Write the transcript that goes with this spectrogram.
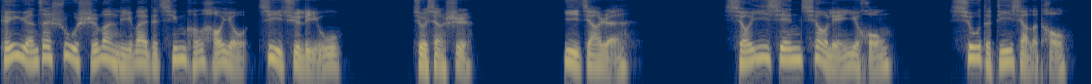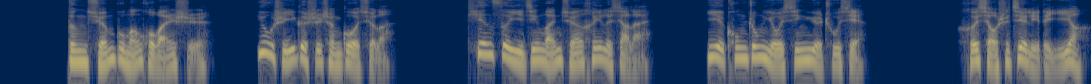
给远在数十万里外的亲朋好友寄去礼物，就像是一家人。小医仙俏脸一红，羞得低下了头。等全部忙活完时，又是一个时辰过去了，天色已经完全黑了下来，夜空中有星月出现。和小世界里的一样，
